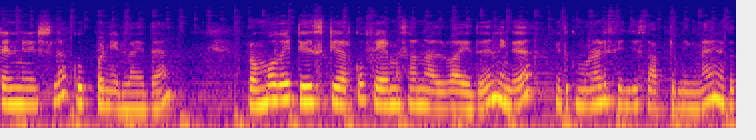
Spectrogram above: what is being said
டென் மினிட்ஸில் குக் பண்ணிடலாம் இதை. ரொம்பவே டேஸ்டியாக இருக்கும் ஃபேமஸான அல்வா இது. நீங்கள் இதுக்கு முன்னாடி செஞ்சு சாப்பிட்ருந்தீங்கன்னா எனக்கு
